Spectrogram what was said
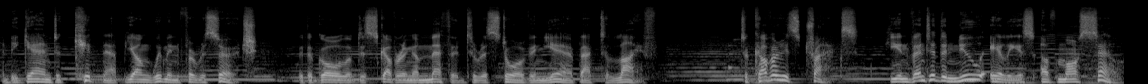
and began to kidnap young women for research, with the goal of discovering a method to restore Vignere back to life. To cover his tracks, he invented the new alias of Marcel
